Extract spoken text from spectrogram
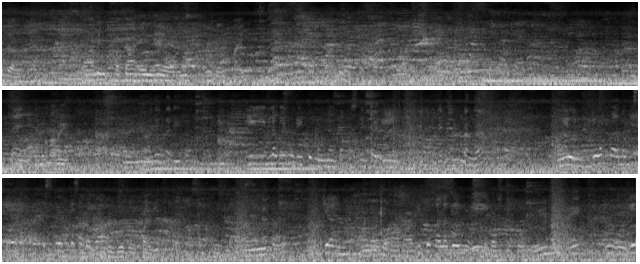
noodle. Maraming pagkain ngayon, noodle pie. Marami. Ilagay mo dito muna, tapos dito i... Hindi, meron na nga. O yun, doon ka, mag-store store ka sa baba. Google. Dito ka sa punta. Ano? Diyan. Ano ito kakag? Dito ka, lagay mo eh. Cost ito. Okay? Oo, A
